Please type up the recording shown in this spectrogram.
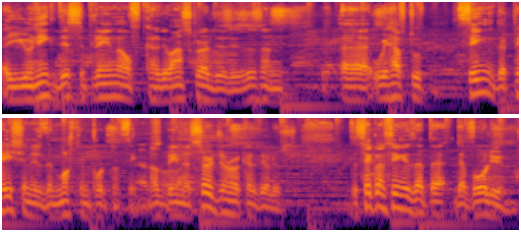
a unique discipline of cardiovascular diseases, and uh, we have to think the patient is the most important thing, not being a surgeon or cardiologist. The second thing is that the, the volumes.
